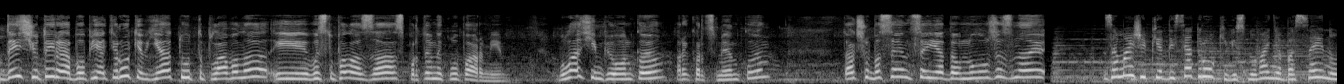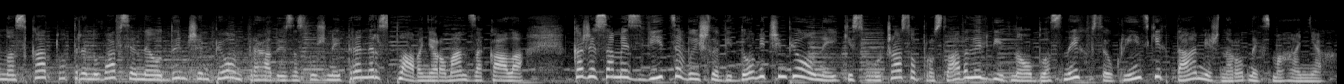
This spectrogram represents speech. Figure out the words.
Десь 4 або 5 років я тут плавала і виступала за спортивний клуб армії. Була чемпіонкою, рекордсменкою. Так що басейн це я давно вже знаю. За майже 50 років існування басейну на СКА тут тренувався не один чемпіон, пригадує заслужений тренер з плавання Роман Закала. Каже, саме звідси вийшли відомі чемпіони, які свого часу прославили Львів на обласних, всеукраїнських та міжнародних змаганнях.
